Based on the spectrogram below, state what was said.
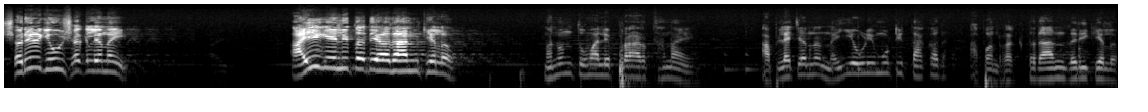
शरीर घेऊ शकले नाही. आई गेली तर देहदान केलं. म्हणून तुम्हाला प्रार्थना आहे. आपल्याच्यानं नाही एवढी मोठी ताकद. आपण रक्तदान जरी केलं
